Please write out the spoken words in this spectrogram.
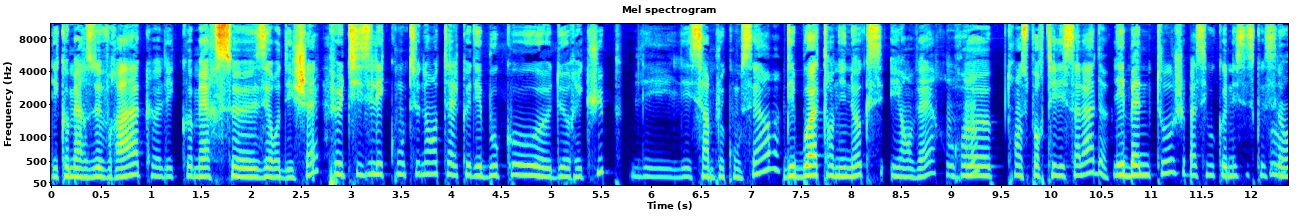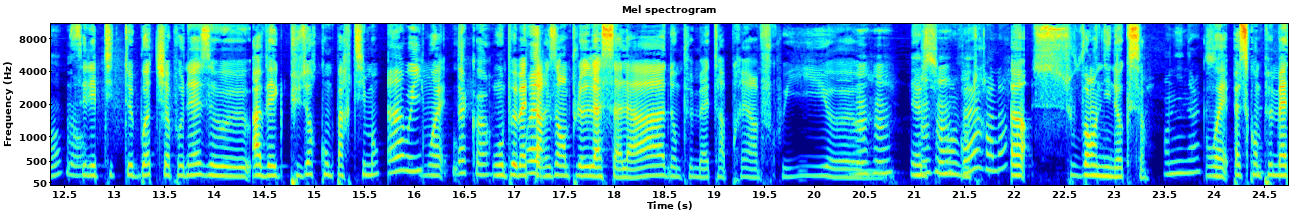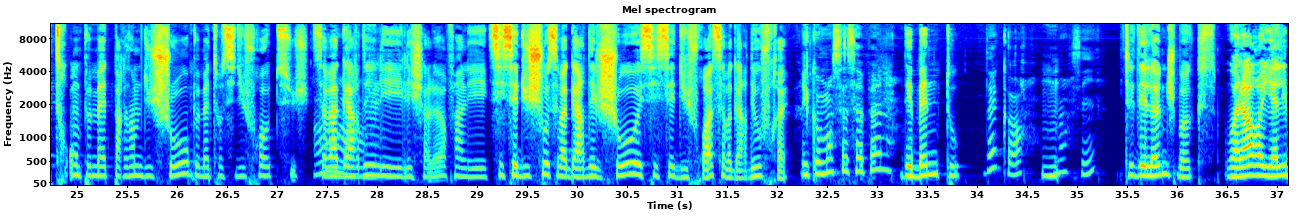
les commerces de vrac, les commerces zéro déchet. On peut utiliser les contenants tels que des bocaux de récup, les, les simples conserves, des boîtes en inox et en verre pour Mhm. transporter les salades. Les bento, je sais pas si vous connaissez ce que c'est. Non, non. C'est les petites boîtes japonaises avec plusieurs compartiments. Ah oui, Ouais. d'accord. Où on peut mettre Ouais. par exemple la salade, on peut mettre après un fruit. euh, Mhm. Et elles sont en Mhm. verre alors? Euh, souvent en inox. En inox? Ouais, parce qu'on peut mettre, on peut mettre par exemple du chaud, on peut mettre aussi du froid au-dessus. Ça va Ah. garder les, les chaleurs. Enfin, les, si c'est du chaud, ça va garder le chaud, et si c'est du froid, ça va garder au frais. Et comment ça s'appelle? Des bento. D'accord, Mm. merci. C'est des lunchbox. Ou alors, il y a les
